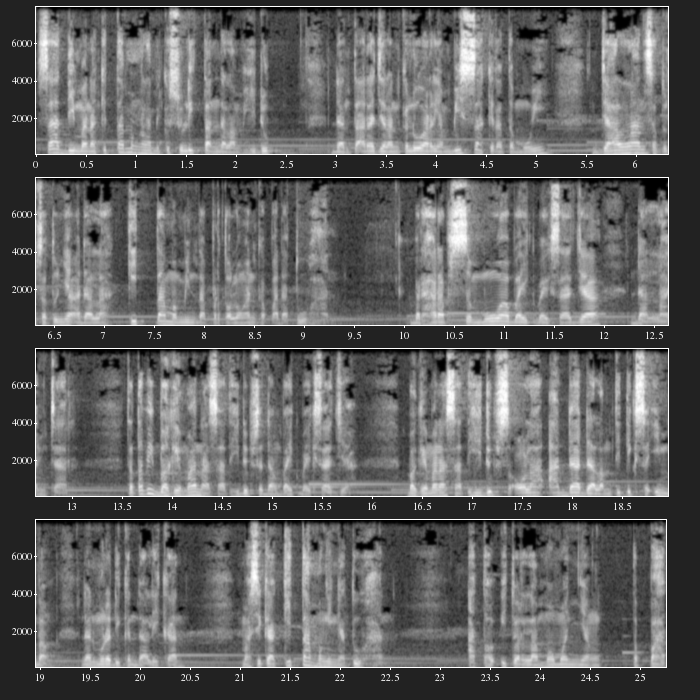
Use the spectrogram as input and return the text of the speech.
saat di mana kita mengalami kesulitan dalam hidup, dan tak ada jalan keluar yang bisa kita temui, jalan satu-satunya adalah kita meminta pertolongan kepada Tuhan. Berharap semua baik-baik saja dan lancar. Tetapi bagaimana saat hidup sedang baik-baik saja? Bagaimana saat hidup seolah ada dalam titik seimbang dan mudah dikendalikan? Masihkah kita mengingat Tuhan? Atau itu adalah momen yang tepat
